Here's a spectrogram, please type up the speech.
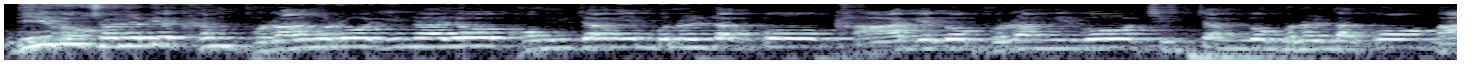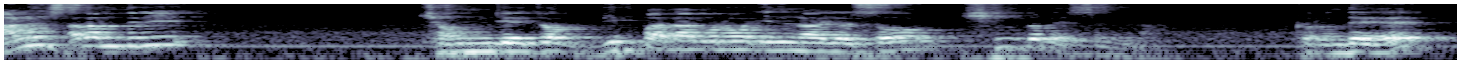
미국 전역의 큰 불황으로 인하여 공장이 문을 닫고 가게도 불황이고 직장도 문을 닫고 많은 사람들이 경제적 밑바닥으로 인하여서 힘들었습니다. 그런데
